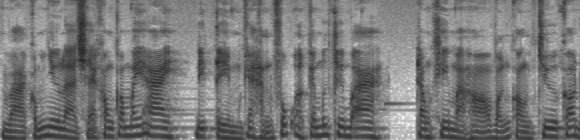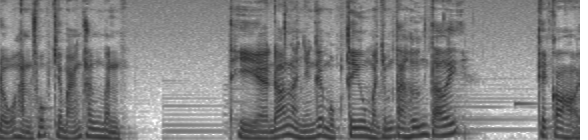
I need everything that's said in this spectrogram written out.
và cũng như là sẽ không có mấy ai đi tìm cái hạnh phúc ở cái mức thứ ba, trong khi mà họ vẫn còn chưa có đủ hạnh phúc cho bản thân mình, thì ờ, đó là những cái mục tiêu mà chúng ta hướng tới. Cái câu hỏi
